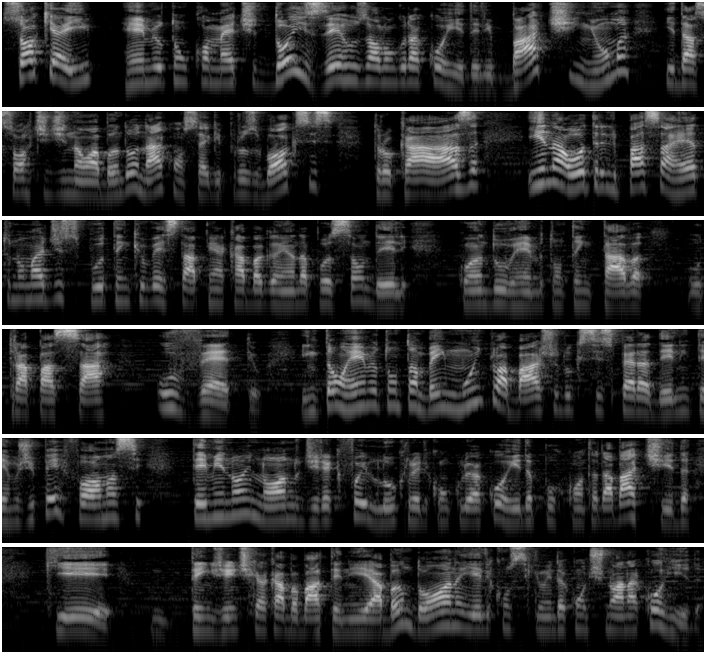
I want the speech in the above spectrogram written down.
Só que aí Hamilton comete dois erros ao longo da corrida. Ele bate em uma e dá sorte de não abandonar, consegue para os boxes, trocar a asa, e na outra ele passa reto numa disputa em que o Verstappen acaba ganhando a posição dele quando o Hamilton tentava ultrapassar o Vettel. Então Hamilton também muito abaixo do que se espera dele em termos de performance, terminou em nono, diria que foi lucro, ele concluiu a corrida por conta da batida, que tem gente que acaba batendo e abandona, e ele conseguiu ainda continuar na corrida.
